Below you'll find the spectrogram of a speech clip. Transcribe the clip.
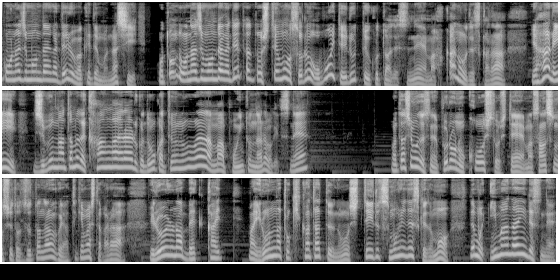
く同じ問題が出るわけでもなし、ほとんど同じ問題が出たとしても、それを覚えているということはですね、まあ不可能ですから、やはり自分の頭で考えられるかどうかというのが、まあポイントになるわけですね。私もですね、プロの講師として、まあ、算数の指導ずっと長くやってきましたから、いろいろな別解、まあ、いろんな解き方っていうのを知っているつもりですけども、でも未だにですね、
